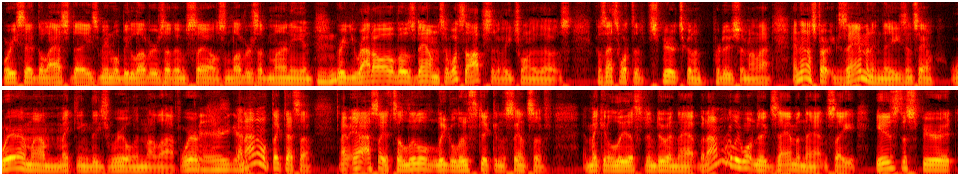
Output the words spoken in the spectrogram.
where he said, "The last days men will be lovers of themselves and lovers of money." And you write all of those down and say, "What's the opposite of each one of those?" Because that's what the spirit's going to produce in my life. And then I start examining these and saying, "Where am I making these real in my life? Where?" There you go. And I don't think that's a. I mean, I say it's a little legalistic in the sense of making a list and doing that, but I'm really wanting to examine that and say, is the Spirit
